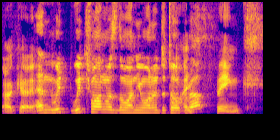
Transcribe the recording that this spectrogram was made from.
Okay. And which which one was the one you wanted to talk I about? think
